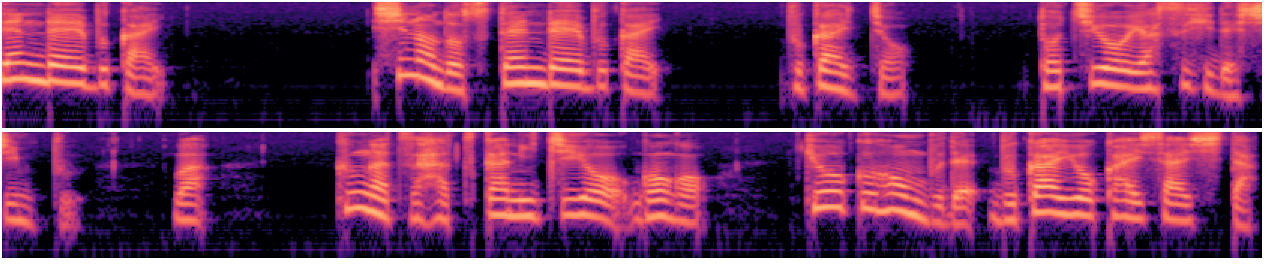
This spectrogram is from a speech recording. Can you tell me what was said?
典礼部会。シノドス典礼部会部会長。土尾康秀神父。は9月20日日曜午後教区本部で部会を開催した。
